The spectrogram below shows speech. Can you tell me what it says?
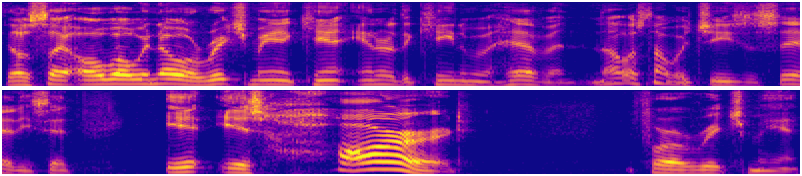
They'll say, oh, well, we know a rich man can't enter the kingdom of heaven. No, that's not what Jesus said. He said, it is hard for a rich man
